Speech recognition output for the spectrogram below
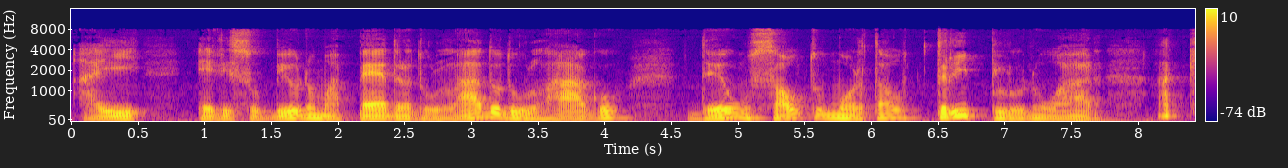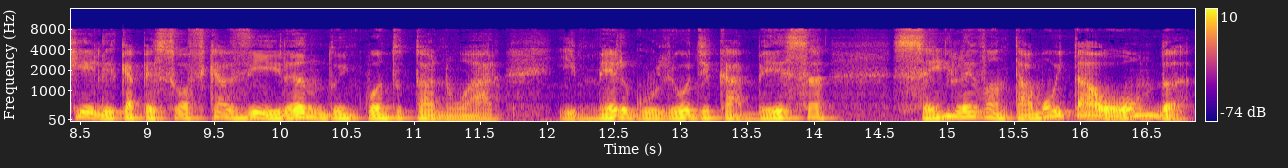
Aí ele subiu numa pedra do lado do lago, deu um salto mortal triplo no ar, aquele que a pessoa fica virando enquanto está no ar, e mergulhou de cabeça sem levantar muita onda.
